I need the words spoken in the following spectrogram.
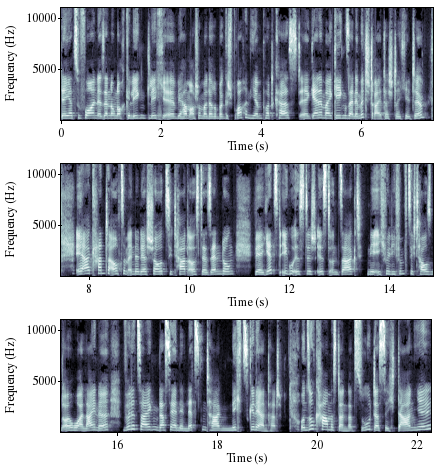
der ja zuvor in der Sendung noch gelegentlich, äh, wir haben auch schon mal darüber gesprochen hier im Podcast, äh, gerne mal gegen seine Mitstreiter strichelte, er erkannte auch zum Ende der Show, Zitat aus der Sendung, wer jetzt egoistisch ist und sagt, nee, ich will die 50.000 Euro alleine, würde zeigen, dass er in den letzten Tagen nichts gelernt hat. Und so kam es dann dazu, dass sich Daniel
